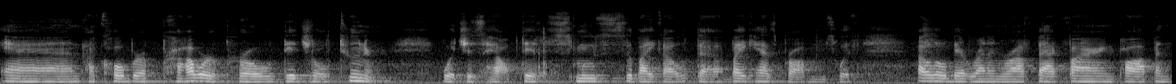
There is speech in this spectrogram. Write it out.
and a Cobra Power Pro digital tuner, which has helped. It smooths the bike out. The bike has problems with a little bit running rough, backfiring, popping,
